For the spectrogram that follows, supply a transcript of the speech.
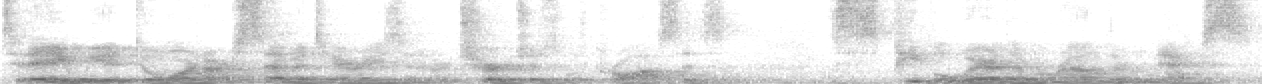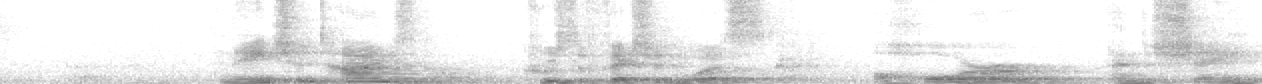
Today we adorn our cemeteries and our churches with crosses. People wear them around their necks. In ancient times, though, crucifixion was a horror and a shame.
